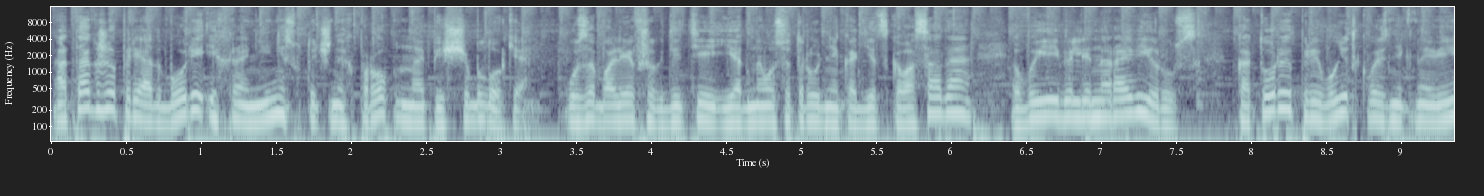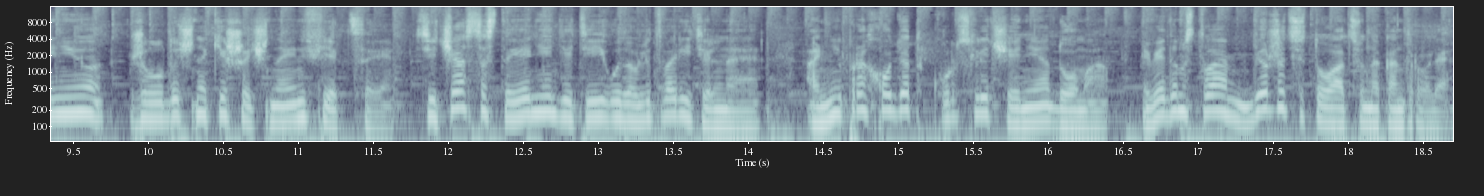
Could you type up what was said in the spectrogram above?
а также при отборе и хранении суточных проб на пищеблоке. У заболевших детей и одного сотрудника детского сада выявили норовирус, который приводит к возникновению желудочно-кишечной инфекции. Сейчас состояние детей удовлетворительное. Они проходят курс лечения дома. Ведомство держит ситуацию на контроле.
